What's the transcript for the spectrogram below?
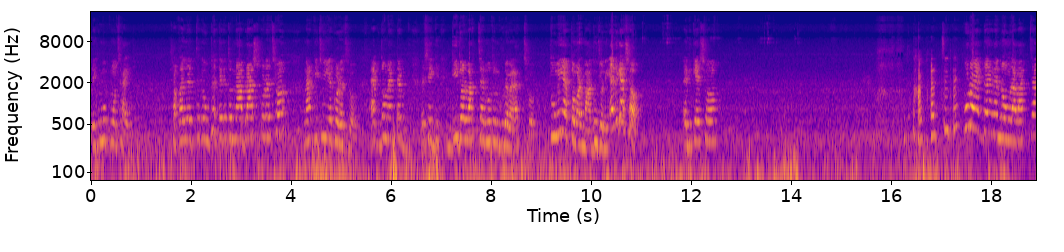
দেখি মুখ মোছাই। সকালের থেকে উঠে থেকে তো না ব্রাশ করেছ না কিছু ইয়ে করেছ। একদম একটা সেই গিদর বাচ্চার মতন ঘুরে বেড়াচ্ছ। তুমি আর তোমার মা দুজনেই। এদিকে এসো। এদিকে এসো। তাকাচ্ছে পুরো এক জায়গায় নোংরা বাচ্চা।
